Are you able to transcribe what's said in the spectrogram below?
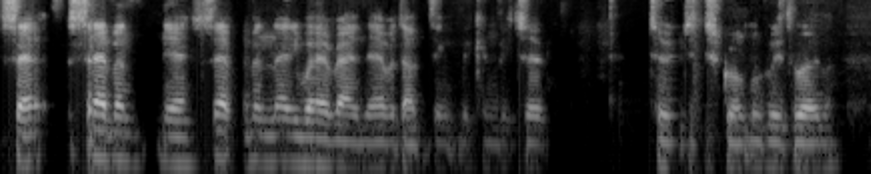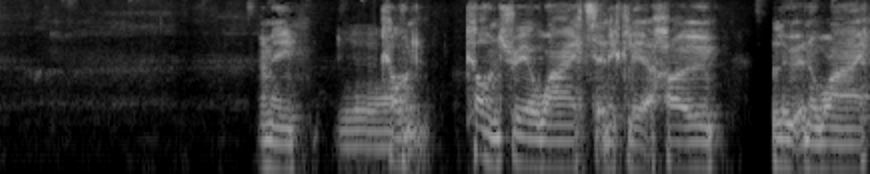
se- seven. Yeah, seven. Anywhere around there, I don't think we can be too, too disgruntled with really. I mean, yeah. Coventry away, technically at home. Luton away,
